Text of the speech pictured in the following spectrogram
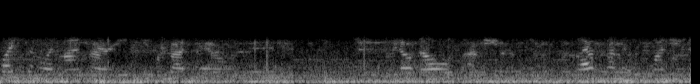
Quite similar to mine, our AC we got now. We don't know. I mean, last time it was one.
